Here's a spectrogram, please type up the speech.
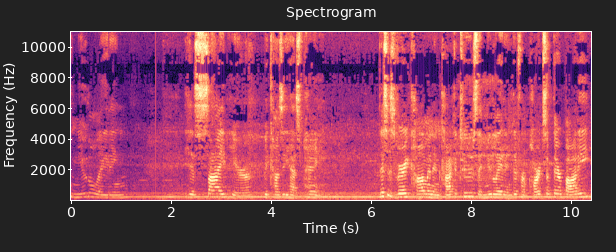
Mutilating his side here because he has pain. This is very common in cockatoos. They mutilate in different parts of their body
